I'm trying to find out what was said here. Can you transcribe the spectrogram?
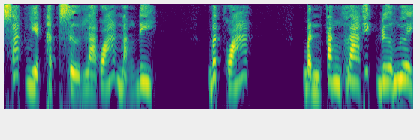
Sát nhiệt thật sự là quá nặng đi. Bất quá. Bần tăng ra thích đưa ngươi.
